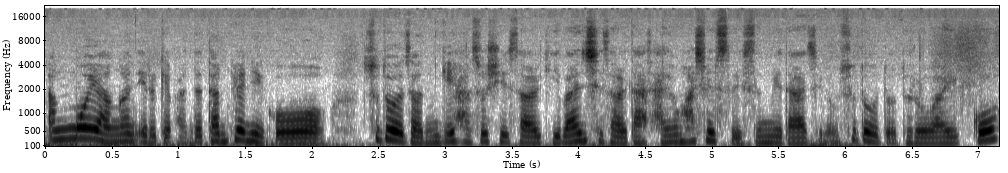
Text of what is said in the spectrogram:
땅 모양은 이렇게 반듯한 편이고 수도, 전기, 하수 시설, 기반 시설 다 사용하실 수 있습니다. 지금 수도도 들어와 있고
